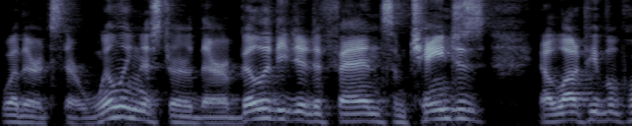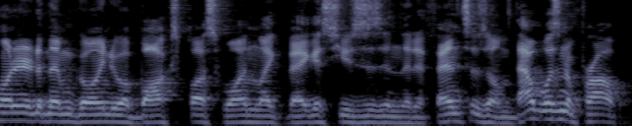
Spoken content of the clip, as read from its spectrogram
whether it's their willingness or their ability to defend, some changes. A lot of people pointed to them going to a box plus one like Vegas uses in the defensive zone. That wasn't a problem.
